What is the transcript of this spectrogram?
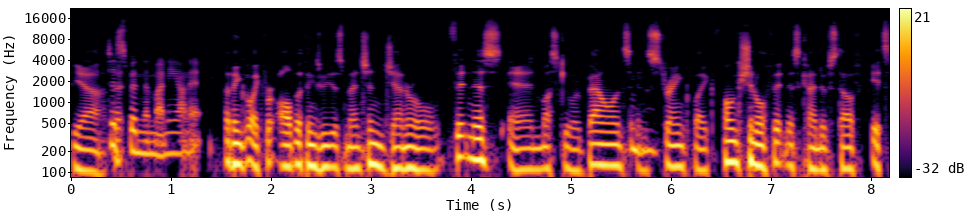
Yeah. to spend the money on it. I think like for all the things we just mentioned, general fitness and muscular balance Mhm. and strength, like functional fitness kind of stuff, it's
